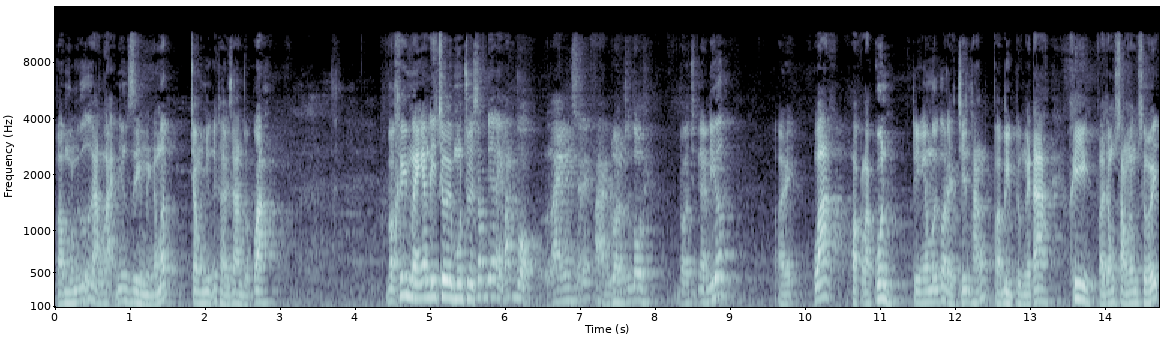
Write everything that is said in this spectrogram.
và muốn gỡ gạt lại những gì mình đã mất trong những cái thời gian vừa qua. Và khi mà anh em đi chơi môn chơi sóc đĩa này bắt buộc là anh em sẽ phải luận cho tôi. Đó chính là đĩa Đấy, quát hoặc là quân thì anh em mới có thể chiến thắng và bịp được người ta khi vào trong sòng trong sới.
